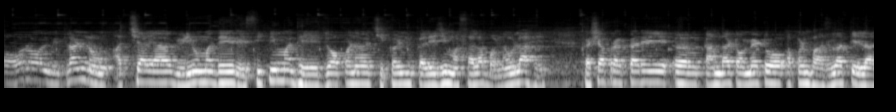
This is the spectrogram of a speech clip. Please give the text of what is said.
ओवरऑल मित्रांनो आजच्या या व्हिडिओमध्ये रेसिपीमध्ये जो आपण चिकन कलेजी मसाला बनवला आहे कशा प्रकारे कांदा टोमॅटो आपण भाजला तेलात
